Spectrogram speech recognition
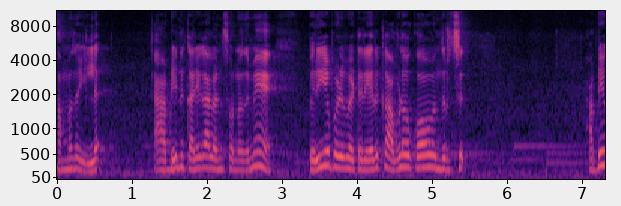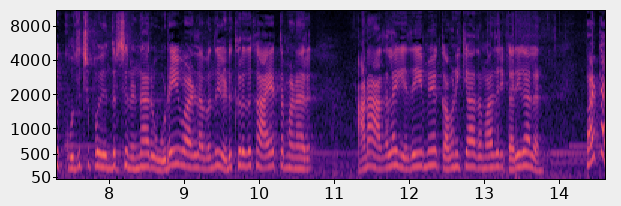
சம்மதம் இல்லை. அப்படின்னு கரிகாலன் சொன்னதுமே பெரிய பழுவேட்டரையருக்கு அவ்வளோ கோபம் வந்துருச்சு. அப்படியே கொதிச்சு போய் எந்திரிச்சு நின்னார். உடைவாளை வந்து எடுக்கிறதுக்கு ஆயத்தமானார். ஆனால் அதெல்லாம் எதையுமே கவனிக்காத மாதிரி கரிகாலன் பாட்டா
